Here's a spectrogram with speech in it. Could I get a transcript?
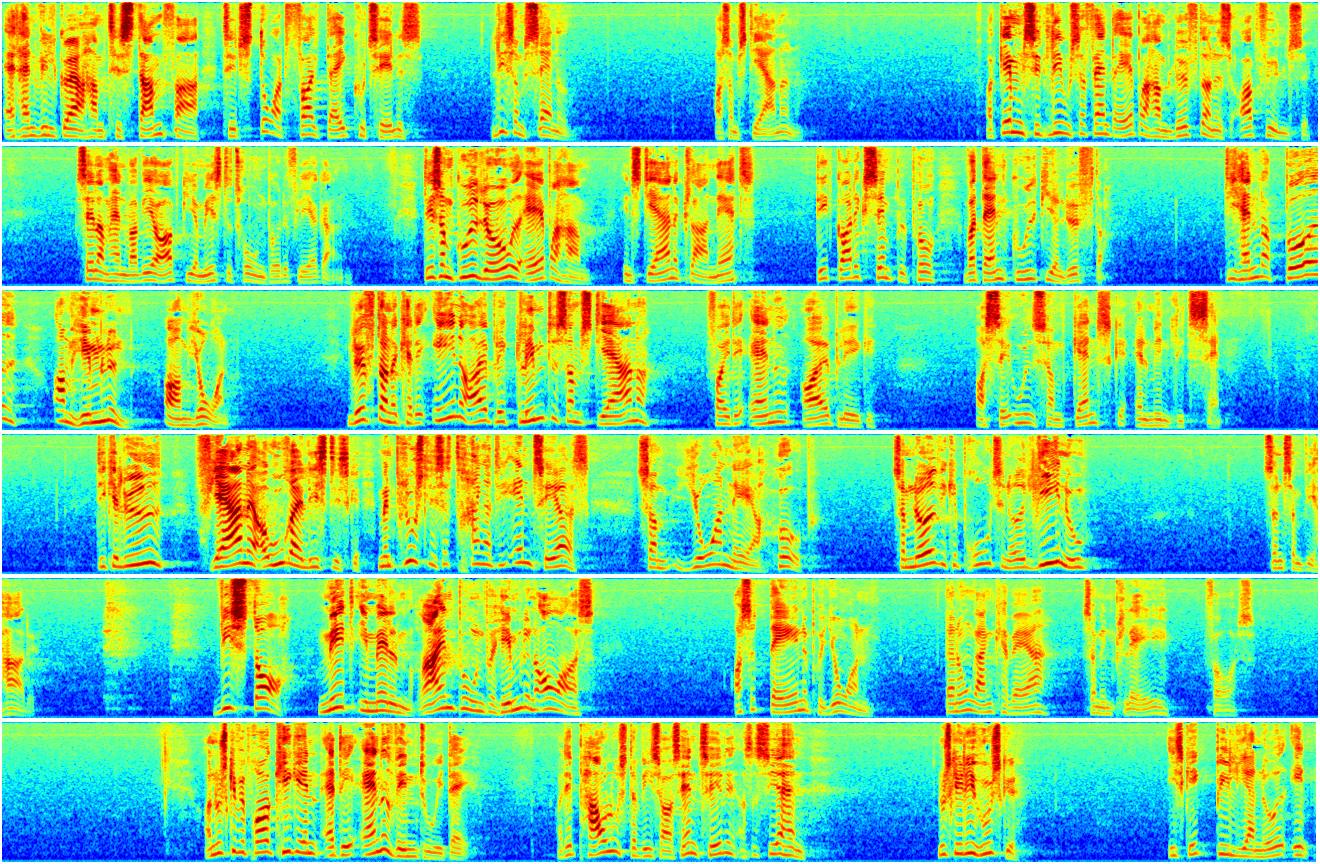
at han ville gøre ham til stamfar til et stort folk, der ikke kunne tælles, ligesom sandet og som stjernerne. Og gennem sit liv så fandt Abraham løfternes opfyldelse, selvom han var ved at opgive og miste troen på det flere gange. Det som Gud lovede Abraham, en stjerneklar nat, det er et godt eksempel på, hvordan Gud giver løfter. De handler både om himlen og om jorden. Løfterne kan det ene øjeblik glimte som stjerner, for i det andet øjeblik at se ud som ganske almindeligt sand. De kan lyde fjerne og urealistiske, men pludselig så trænger de ind til os som jordnære håb. Som noget, vi kan bruge til noget lige nu, sådan som vi har det. Vi står midt imellem regnbuen på himlen over os, og så dagene på jorden, der nogle gange kan være som en plage for os. Og nu skal vi prøve at kigge ind af det andet vindue i dag. Og det er Paulus, der viser os hen til det, og så siger han, nu skal I lige huske, I skal ikke bilde jer noget ind.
